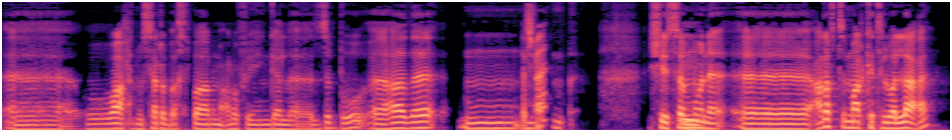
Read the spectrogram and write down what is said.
آه واحد مسرب أخبار معروف ينقال له Zippo. آه هذا اسمه؟ شو يسمونه؟ آه عرفت ماركة الولاعة؟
